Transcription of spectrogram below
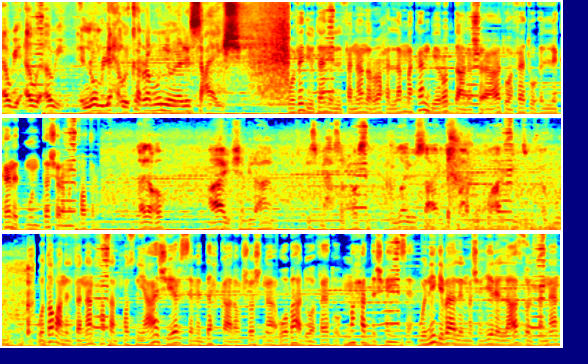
قوي قوي قوي إنهم لحقوا يكرموني وأنا لسه عايش. وفيديو تاني للفنان الراحل لما كان بيرد على شائعات وفاته اللي كانت منتشرة من فترة. أنا أهو عايش يا جدعان. اسمي حسن حسني. والله لسه عايش محبوب وعارف أنتوا بتحبوني وطبعا الفنان حسن حسني عاش يرسم الضحك على وشوشنا وبعد وفاته محدش هينساه. ونيجي بقى للمشاهير اللي عزوا الفنان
